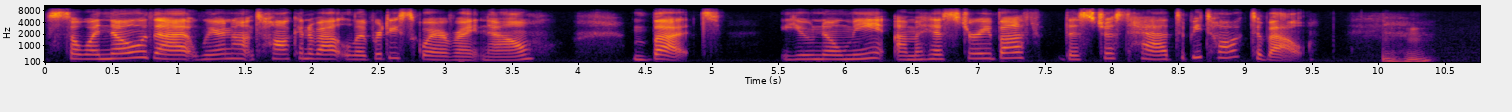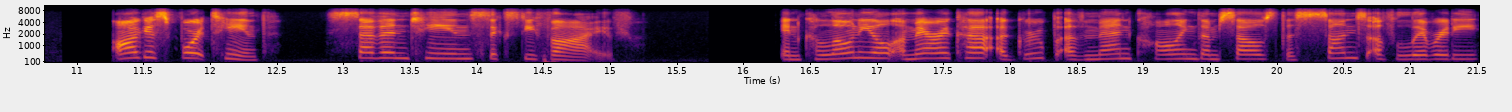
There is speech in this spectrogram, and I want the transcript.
so I know that we're not talking about Liberty Square right now, but you know me, I'm a history buff. This just had to be talked about. Mm-hmm. August 14th, 1765. In colonial America, a group of men calling themselves the Sons of Liberty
